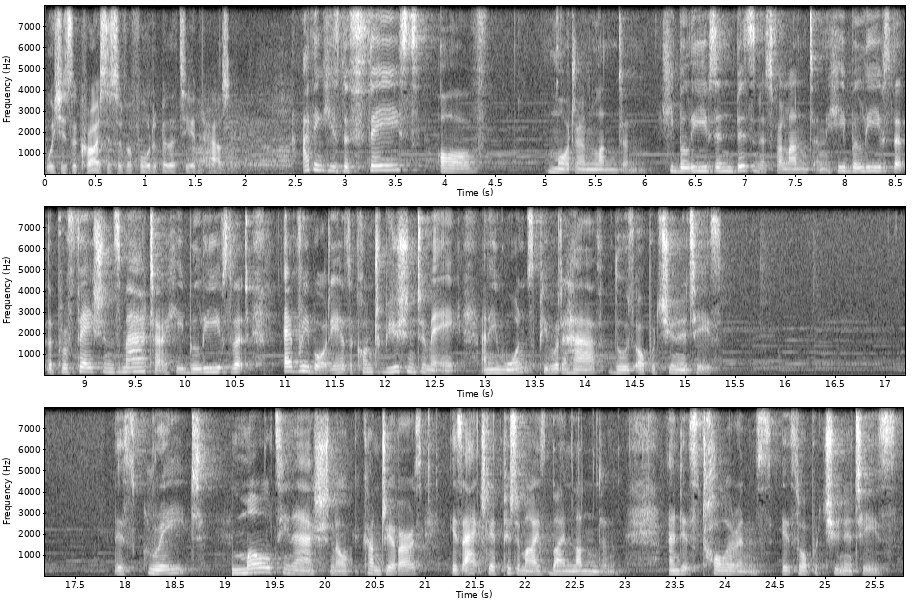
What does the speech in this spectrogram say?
which is the crisis of affordability in housing. I think he's the face of modern London. He believes in business for London. He believes that the professions matter. He believes that everybody has a contribution to make and he wants people to have those opportunities. This great multinational country of ours is actually epitomised by London and its tolerance, its opportunities,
